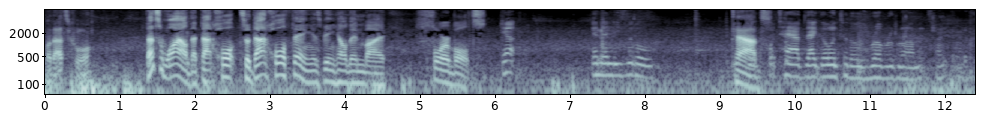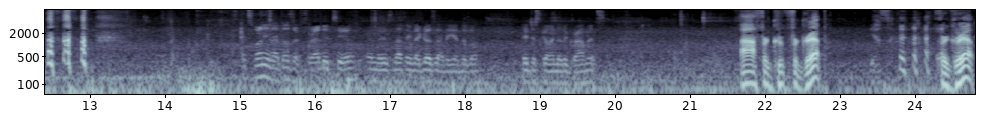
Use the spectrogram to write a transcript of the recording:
Well, that's cool. That's wild that that whole, so that whole thing is being held in by four bolts, Yeah. And then these little tabs. tabs that go into those rubber grommets right there. It's funny that those are threaded too, and there's nothing that goes on the end of them. They just go into the grommets. Ah, for, for grip, Yes. for grip.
